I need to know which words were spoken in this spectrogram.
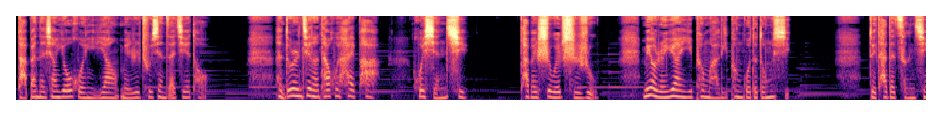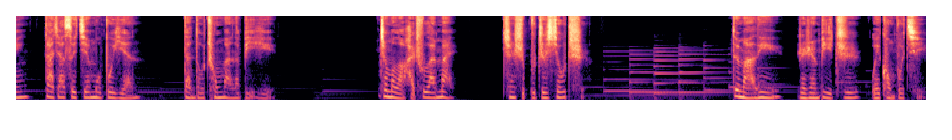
打扮得像幽魂一样，每日出现在街头。很多人见了她会害怕，会嫌弃，她被视为耻辱。没有人愿意碰玛丽碰过的东西。对她的曾经，大家虽缄默不言，但都充满了鄙夷。这么老还出来卖，真是不知羞耻。对玛丽，人人避之，唯恐不及。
